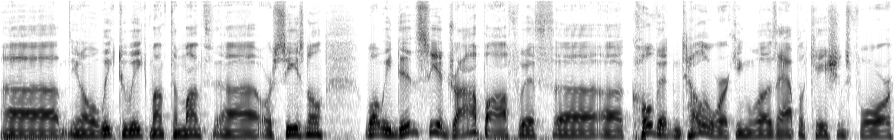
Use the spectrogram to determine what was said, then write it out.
uh, you know, week to week, month to month, uh, or seasonal. What we did see a drop off with uh, uh, COVID and teleworking was applications for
